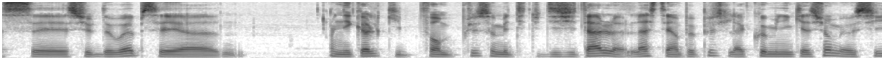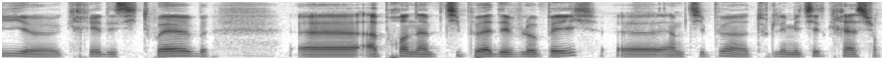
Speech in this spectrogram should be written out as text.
c'est Sub de Web, c'est une école qui forme plus au métier du digital. Là, c'était un peu plus la communication, mais aussi créer des sites web, euh, apprendre un petit peu à développer, euh, un petit peu à tous les métiers de création.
